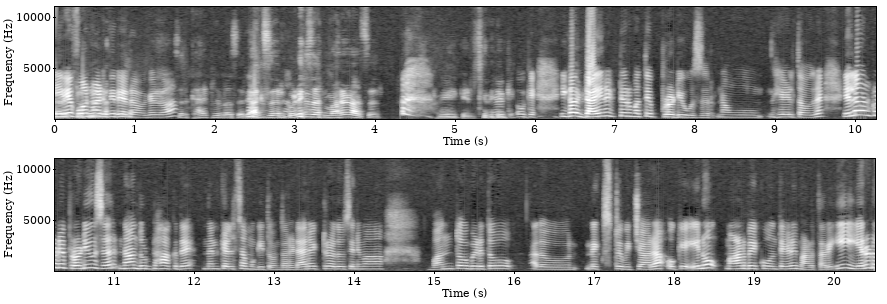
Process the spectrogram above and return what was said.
ನೀವೇ ಫೋನ್ ಮಾಡ್ತೀರಿ ಅವಾಗಲ್ವಾ ಸರ್ ಕ್ಯಾರೆಕ್ಟರ್ ಇಲ್ಲ ಸರ್? ಯಾಕೆ ಸರ್? ಕೊಡಿ ಸರ್ ಮಾಡೋಣ ಸರ್. ಓಕೆ ಓಕೆ ಈಗ ಡೈರೆಕ್ಟರ್ ಮತ್ತೆ ಪ್ರೊಡ್ಯೂಸರ್ ನಾವು ಹೇಳ್ತಾ ಹೋದ್ರೆ ಎಲ್ಲ ಒಂದ್ ಕಡೆ ಪ್ರೊಡ್ಯೂಸರ್ ನಾನು ದುಡ್ಡು ಹಾಕದೆ ನನ್ನ ಕೆಲಸ ಮುಗೀತು ಅಂತಾರೆ. ಡೈರೆಕ್ಟರ್ ಅದು ಸಿನಿಮಾ ಬಂತೋ ಬಿಡ್ತೋ ಅದು ನೆಕ್ಸ್ಟ್ ವಿಚಾರ. ಓಕೆ ಏನೋ ಮಾಡಬೇಕು ಅಂತ ಹೇಳಿ ಮಾಡ್ತಾರೆ. ಈ ಎರಡು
